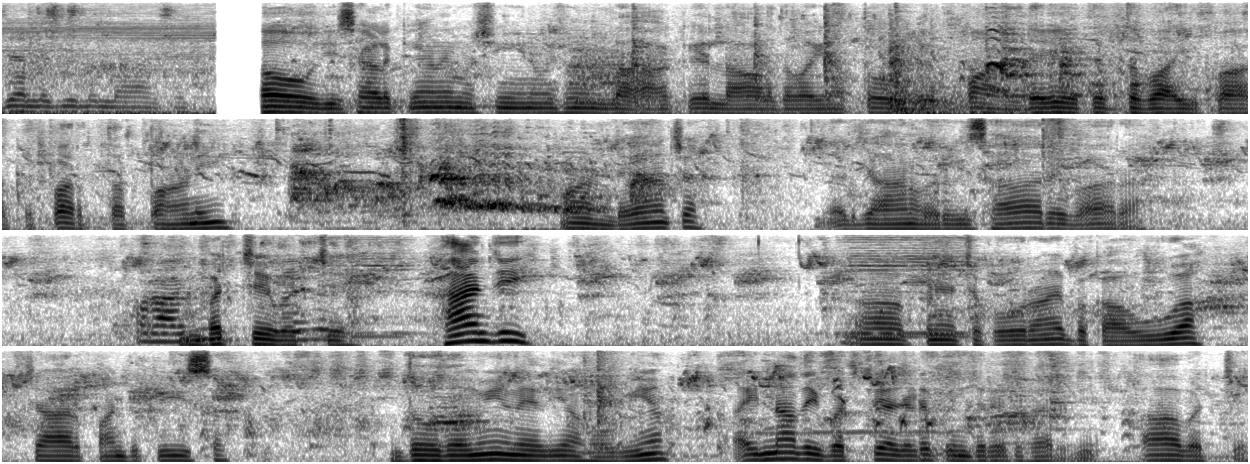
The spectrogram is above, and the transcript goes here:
ਜਲ ਜਲ ਲਾ ਸੇ ਲਓ ਜੀ ਸੜਕਾਂ ਦੇ ਮਸ਼ੀਨ ਮਸ਼ੀਨ ਲਾ ਕੇ ਲਾਲ ਦਵਾਈ ਨਾਲ ਧੋ ਕੇ ਭਾਂਡੇ ਤੇ ਦਵਾਈ ਪਾ ਕੇ ਭਰਤਾ ਪਾਣੀ। ਭਾਂਡਿਆਂ ਚ ਤੇ ਜਾਨਵਰ ਵੀ ਸਾਰੇ ਬਾਹਰ ਆ। ਬੱਚੇ ਬੱਚੇ। ਹਾਂਜੀ। ਆਪਣੇ ਚਕੋਰਾਂ ਇਹ ਬਕਾਊ ਆ ਚਾਰ ਪੰਜ ਪੀਸ। ਦੋ ਦੋ ਮਹੀਨੇ ਦੀਆਂ ਹੋ ਗਈਆਂ। ਇਹਨਾਂ ਦੇ ਬੱਚੇ ਆ ਜਿਹੜੇ ਪਿੰਜਰੇ 'ਚ ਫਿਰਦੇ ਆ। ਬੱਚੇ।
